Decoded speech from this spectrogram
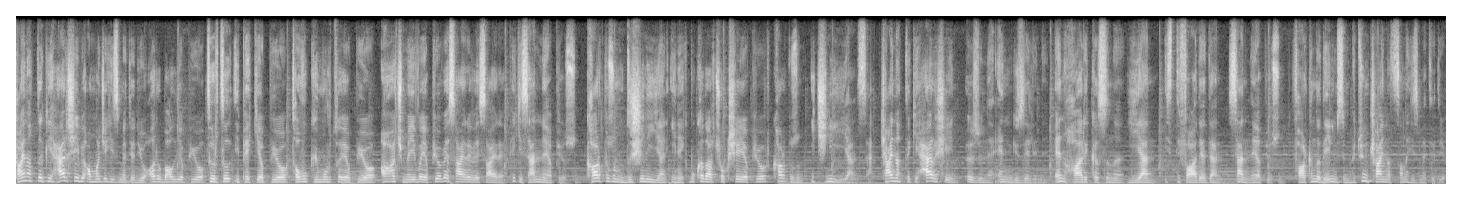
Kainattaki her şey bir amaca hizmet ediyor. Arı bal yapıyor, tırtıl ipek yapıyor, tavuk yumurta yapıyor, ağaç meyve yapıyor vesaire vesaire. Peki sen ne yapıyorsun? Karpuzun dışını yiyen inek bu kadar çok şey yapıyor. Karpuzun içini yiyen sen. Kainattaki her şeyin özüne, en güzelini, en harikasını yiyen, istifade eden sen ne yapıyorsun? Farkında değil misin? Bütün kainat sana hizmet ediyor.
